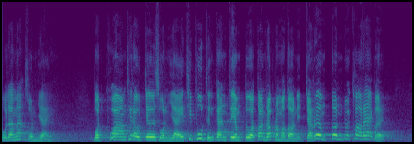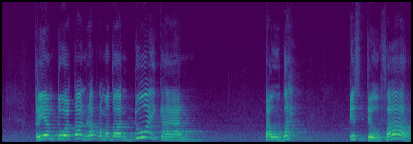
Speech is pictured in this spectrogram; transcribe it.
อุลามะส่วนใหญ่ บทความที่เราเจอส่วนใหญ่ที่พูดถึงการเตรียมตัวต้อนรับรอมฎอนนี่จะเริ่มต้นด้วยข้อแรกเลย เตรียมตัวต้อนรับรอมฎอนด้วยการเตาบะห์อิสติลฟาร์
